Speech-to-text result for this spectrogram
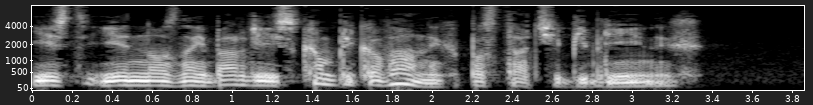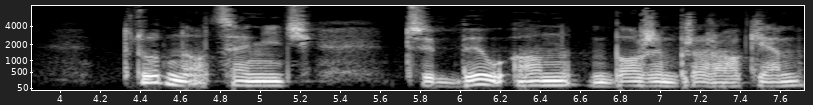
jest jedną z najbardziej skomplikowanych postaci biblijnych. Trudno ocenić, czy był on Bożym prorokiem,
